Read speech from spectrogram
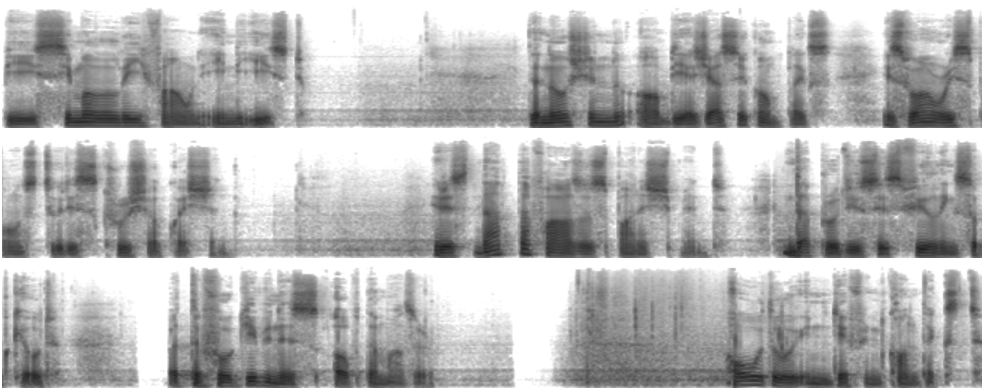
be similarly found in the East? The notion of the Ajase complex is one response to this crucial question. It is not the father's punishment that produces feelings of guilt, but the forgiveness of the mother. Although in different contexts,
